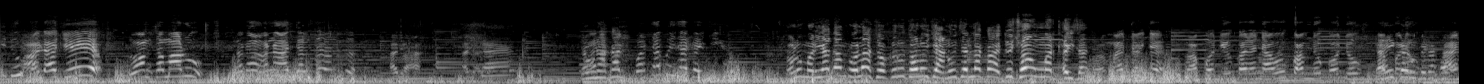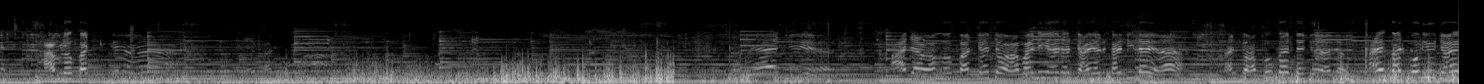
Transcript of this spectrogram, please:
દાદાજી રોમ તમારું અને અને આ એવું ના કર બધા પૈસા કઈ ગયું થોડું મર્યાદામાં બોલો, છોકરું થોડું જાણું છે એટલે હજુ છ ઉંમર થઈ છે અમાર થઈ જાય બાપો જીવ કરે ને આવું કામનું કહો છો નહીં કરું બેટા. આજે અમે કરતો તો આવવાની યાર ટાયર કાઢી લે, હા અને ટોપું કરતો જો દાદા આ ઘર પડ્યું જાય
